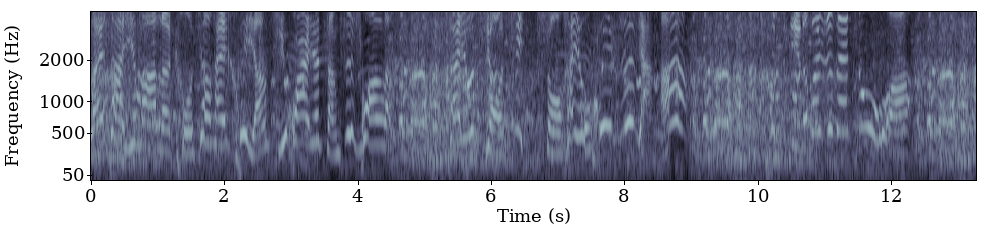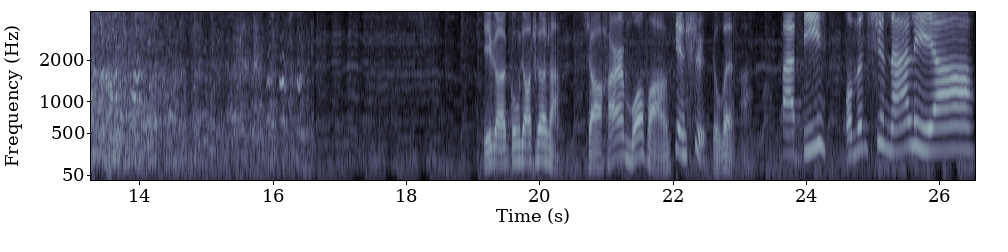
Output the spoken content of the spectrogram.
来大姨妈了，口腔还溃疡，菊花也长痔疮了，还有脚气，手还有灰指甲啊！你他妈是在逗我？一个公交车上，小孩模仿电视就问啊：“爸比，我们去哪里呀？”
